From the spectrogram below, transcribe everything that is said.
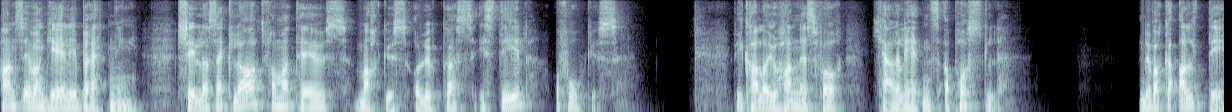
Hans evangelieberetning skiller seg klart fra Matteus, Markus og Lukas i stil og fokus. Vi kaller Johannes for kjærlighetens apostel. Men det var ikke alltid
